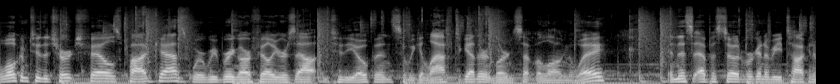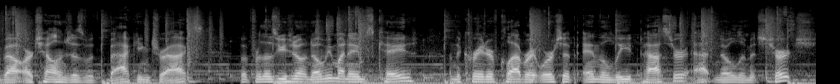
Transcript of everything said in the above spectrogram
welcome to the Church Fails podcast, where we bring our failures out into the open so we can laugh together and learn something along the way. In this episode, we're going to be talking about our challenges with backing tracks. But for those of you who don't know me, my name's Cade. I'm the creator of Collaborate Worship and the lead pastor at No Limits Church.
